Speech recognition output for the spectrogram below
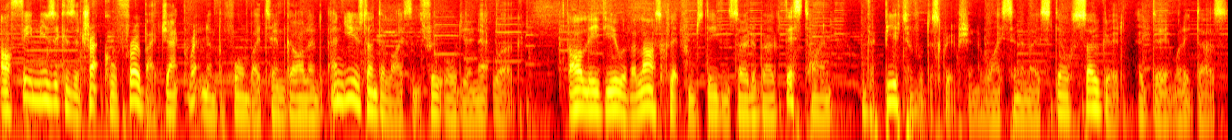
Our theme music is a track called Throwback Jack, written and performed by Tim Garland and used under license through Audio Network. I'll leave you with a last clip from Steven Soderbergh, this time with a beautiful description of why cinema is still so good at doing what it does.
